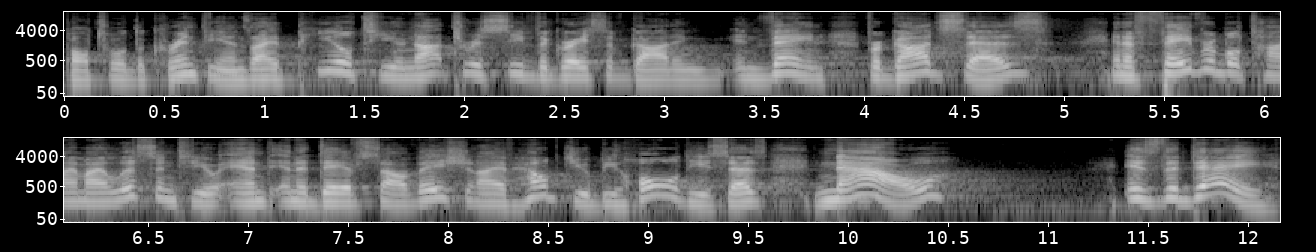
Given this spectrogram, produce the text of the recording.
Paul told the Corinthians, I appeal to you not to receive the grace of God in, in vain, for God says, In a favorable time I listened to you, and in a day of salvation I have helped you. Behold, he says, now is the day.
